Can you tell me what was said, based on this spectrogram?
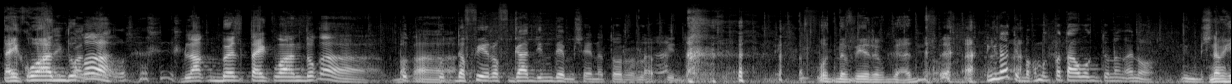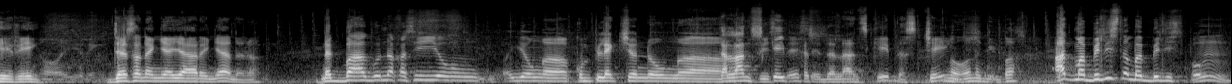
Taekwondo, ka. Black belt taekwondo ka. Baka Put the fear of God in them, Senator Lapid. put the fear of God. Tingnan natin, baka magpatawag to ng ano, imbis ng hearing. Oh, hearing. Diyan sa nangyayaring yan, ano? Nagbago na kasi yung yung ah, complexion ng The landscape business, has- eh. the landscape has changed. Oo, nag-iba. At mabilis na mabilis po. Hmm.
